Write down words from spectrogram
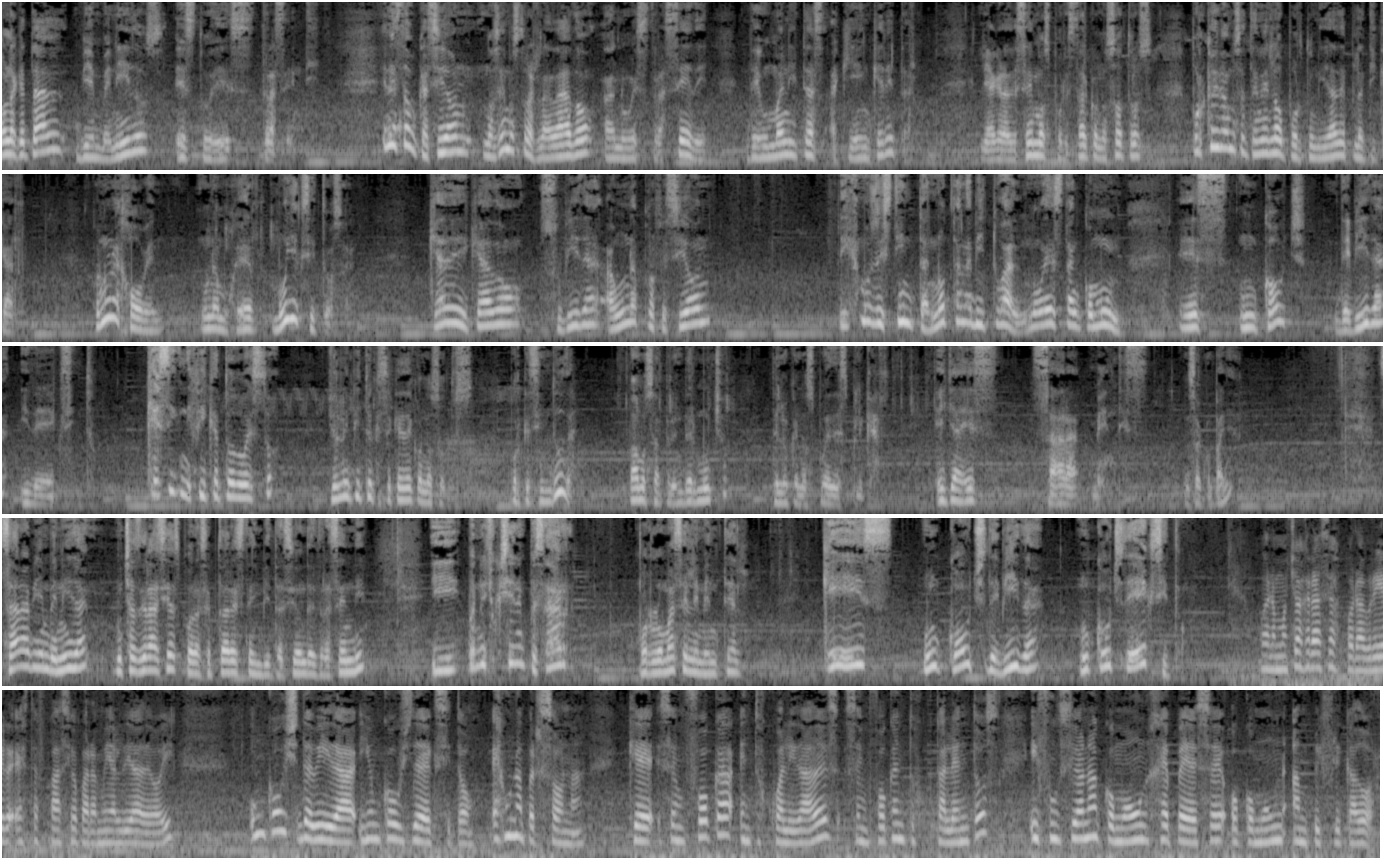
Hola, ¿qué tal? Bienvenidos. Esto es Trascendi. En esta ocasión nos hemos trasladado a nuestra sede de Humanitas aquí en Querétaro. Le agradecemos por estar con nosotros porque hoy vamos a tener la oportunidad de platicar con una joven, una mujer muy exitosa, que ha dedicado su vida a una profesión, digamos, distinta, no tan habitual, no es tan común. Es un coach de vida y de éxito. ¿Qué significa todo esto? Yo le invito a que se quede con nosotros, porque sin duda vamos a aprender mucho de lo que nos puede explicar. Ella es Sara Méndez. ¿Nos acompaña? Sara, bienvenida. Muchas gracias por aceptar esta invitación de Trascendi. Y bueno, yo quisiera empezar por lo más elemental. ¿Qué es un coach de vida, un coach de éxito? Bueno, muchas gracias por abrir este espacio para mí el día de hoy. Un coach de vida y un coach de éxito es una persona que se enfoca en tus cualidades, se enfoca en tus talentos y funciona como un GPS o como un amplificador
